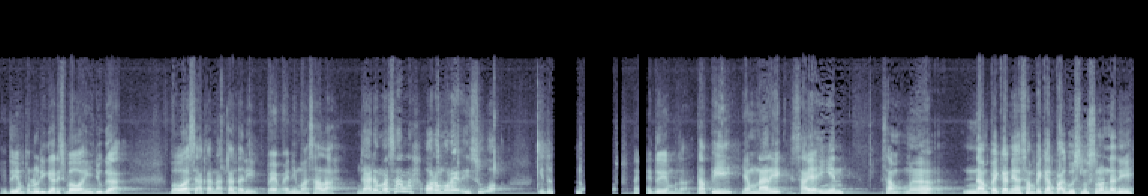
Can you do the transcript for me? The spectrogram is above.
Itu yang perlu digarisbawahi juga bahwa seakan-akan tadi PMN ini masalah. Nggak ada masalah. Orang mau right issue kok. Itu Nah, itu yang menarik. Tapi yang menarik, saya ingin menyampaikan yang sampaikan Pak Gus Nusron tadi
